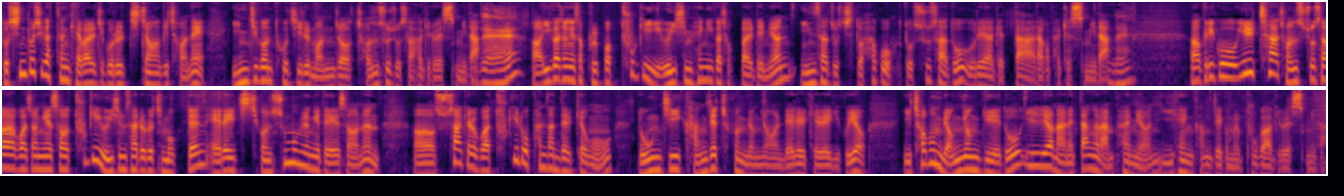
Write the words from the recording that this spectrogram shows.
또 신도시 같은 개발 지구를 지정하기 전에 임직원 토지를 먼저 전수조사하기로 했습니다. 네. 어, 이 과정에서 불법 투기 의심 행위가 적발되면 인사 조치도 하고 또 수 사도 의뢰하겠다라고 밝혔습니다. 네. 아, 그리고 1차 전수조사 과정에서 투기 의심 사례로 지목된 LH 직원 20명에 대해서는 어, 수사 결과 투기로 판단될 경우 농지 강제 처분 명령을 내릴 계획이고요. 이 처분 명령 뒤에도 1년 안에 땅을 안 팔면 이행 강제금을 부과하기로 했습니다.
